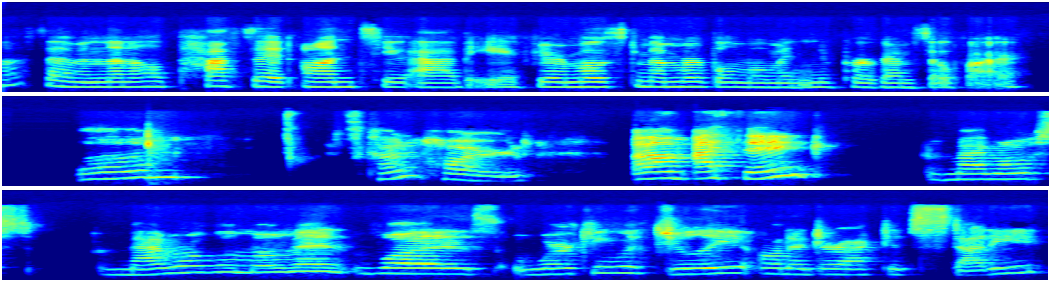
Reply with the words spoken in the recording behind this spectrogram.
Awesome. And then I'll pass it on to Abby for your most memorable moment in the program so far. Um, it's kind of hard. Um, I think my most memorable moment was working with Julie on a directed study.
